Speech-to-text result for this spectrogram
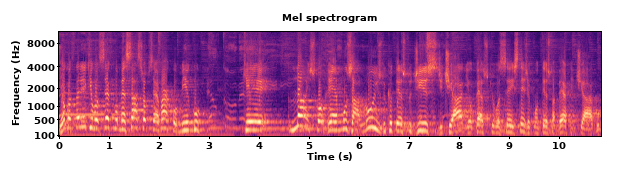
E eu gostaria que você começasse a observar comigo que nós corremos à luz do que o texto diz de Tiago, e eu peço que você esteja com o texto aberto em Tiago,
